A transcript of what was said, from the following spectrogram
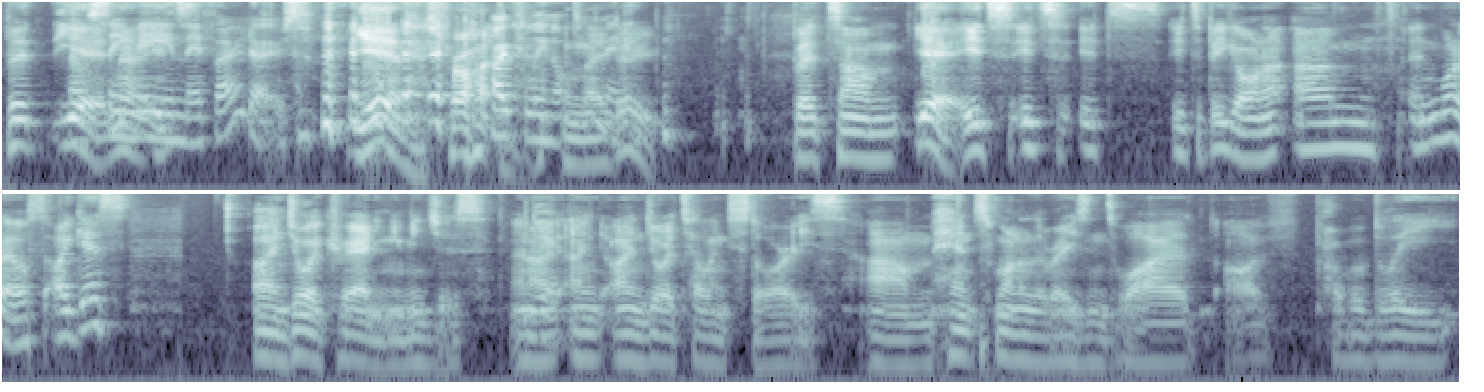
But yeah, They'll see no, me in their photos. yeah, that's right. Hopefully not and too they many. do. But um, yeah, it's it's it's it's a big honor. Um, and what else? I guess I enjoy creating images, and Yeah. I, I I enjoy telling stories. Um, hence one of the reasons why I've probably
